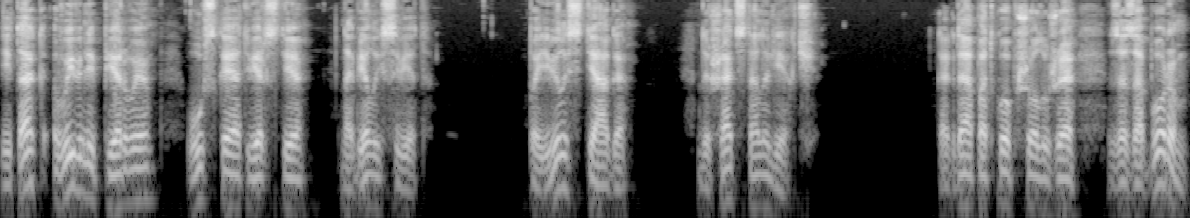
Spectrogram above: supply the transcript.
и так вывели первое узкое отверстие на белый свет. Появилась тяга, дышать стало легче. Когда подкоп шел уже за забором,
